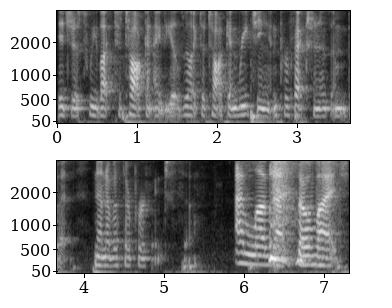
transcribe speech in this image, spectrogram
It's just we like to talk in ideals. We like to talk in reaching and perfectionism, but none of us are perfect. So I love that so much.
